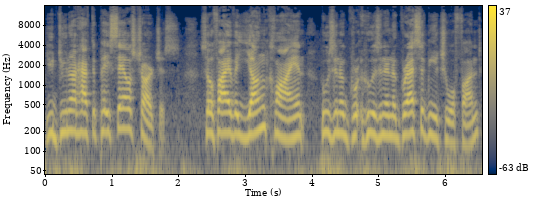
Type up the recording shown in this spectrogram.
you do not have to pay sales charges. So if I have a young client who's in a who is in an aggressive mutual fund,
